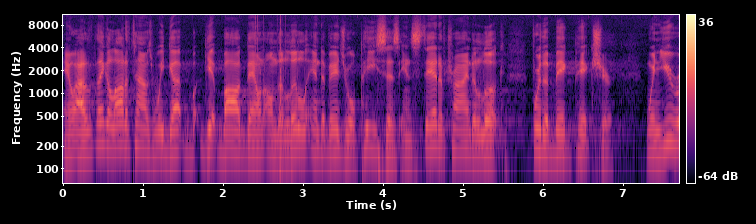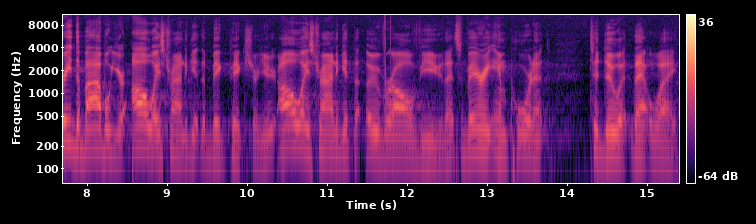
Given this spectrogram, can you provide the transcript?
And I think a lot of times we get bogged down on the little individual pieces instead of trying to look for the big picture. when you read the Bible, you're always trying to get the big picture. You're always trying to get the overall view. That's very important to do it that way.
